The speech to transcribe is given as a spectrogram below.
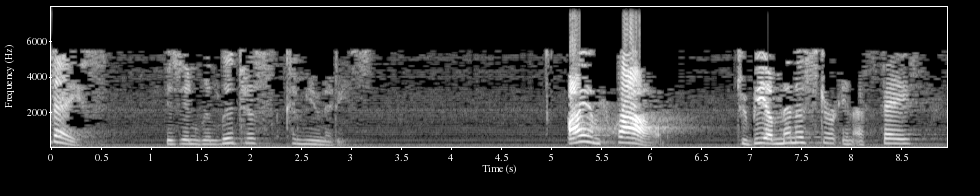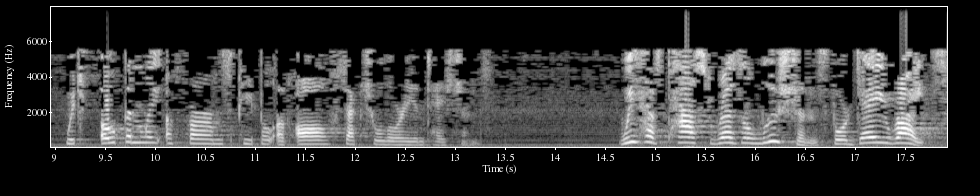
face is in religious communities. I am proud to be a minister in a faith which openly affirms people of all sexual orientations. We have passed resolutions for gay rights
